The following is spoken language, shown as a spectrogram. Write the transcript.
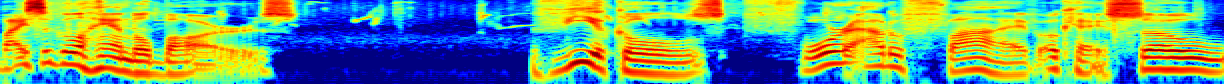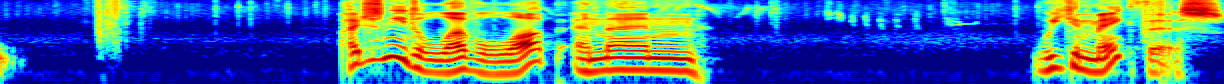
Bicycle handlebars. Vehicles, four out of five. Okay, so I just need to level up and then we can make this.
